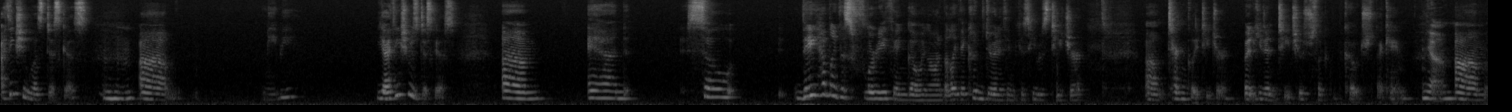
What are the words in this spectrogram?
I think she was discus. Mm-hmm. Um, maybe. Yeah, I think she was discus. Um, and so they had like this flirty thing going on, but like they couldn't do anything because he was teacher, um, technically teacher, but he didn't teach. He was just like a coach that came. Yeah. Um,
